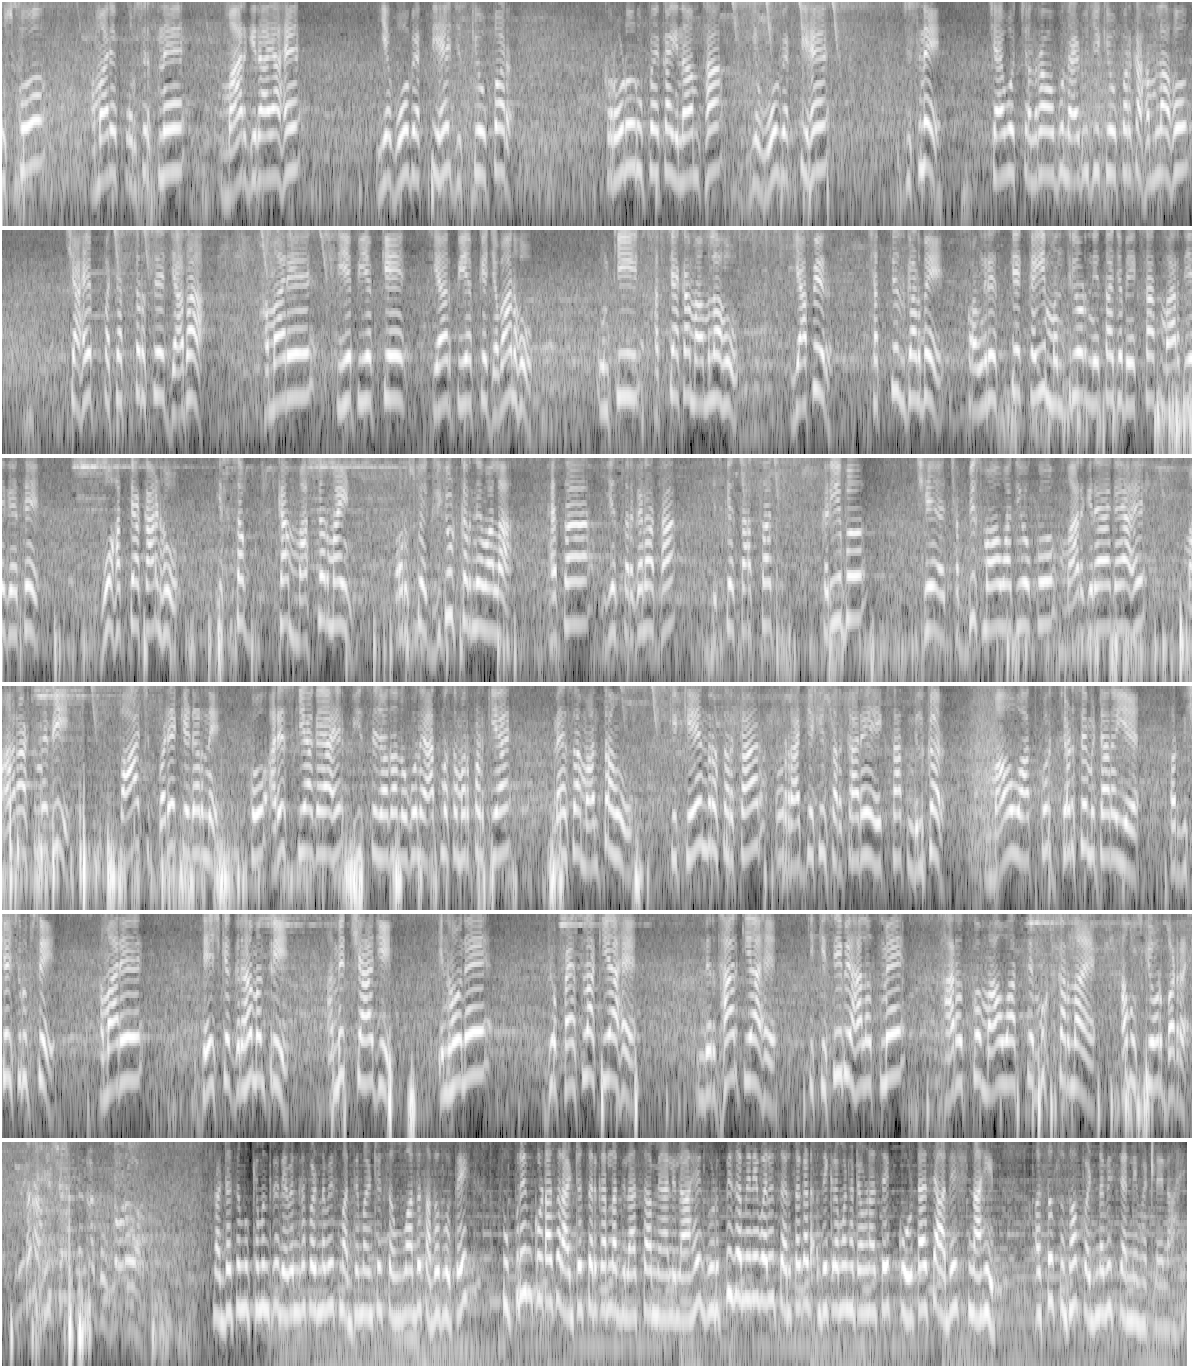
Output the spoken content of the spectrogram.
उसको हमारे फोर्सेस ने मार गिराया है। ये वो व्यक्ति है जिसके ऊपर करोड़ों रुपए का इनाम था। ये वो व्यक्ति है जिसने, चाहे वो चंद्रबाबू नायडू जी के ऊपर का हमला हो, चाहे पचहत्तर से ज़्यादा हमारे सीएपीएफ के सीआरपीएफ के जवान हो, उनकी हत्या का मामला हो, या फिर छत्तीसगढ़ में कांग्रेस के कई मंत्री और नेता जब एक साथ मार दिए गए थे, वो हत्याकांड हो, इस सब का मास्टरमाइंड और उसको एग्जीक्यूट करने वाला ऐसा ये सरगना था। इसके साथ साथ करीब छः, छब्बीस माओवादियों को मार गिराया गया है। महाराष्ट्र में भी पाँच बड़े केडर ने को अरेस्ट किया गया है। 20 से ज़्यादा लोगों ने आत्मसमर्पण किया है। मैं ऐसा मानता हूँ कि केंद्र सरकार और राज्य की सरकारें एक साथ मिलकर माओवाद को जड़ से मिटा रही है और विशेष रूप से हमारे देश के गृह मंत्री अमित शाह जी, इन्होंने जो फैसला किया है, निर्धार किया है कि किसी भी हालत में भारत को माओवाद से मुक्त करना है। हम उसकी ओर बढ़ रहे हैं। राज्याचे मुख्यमंत्री देवेंद्र फडणवीस माध्यमांशी संवाद साधत होते. सुप्रीम कोर्टाचा राज्य सरकारला दिलासा मिळालेला आहे. झुडपी जमिनीवरील सरसकट अतिक्रमण हटवण्याचे कोर्टाचे आदेश नाहीत असं सुद्धा फडणवीस यांनी म्हटलेलं आहे.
